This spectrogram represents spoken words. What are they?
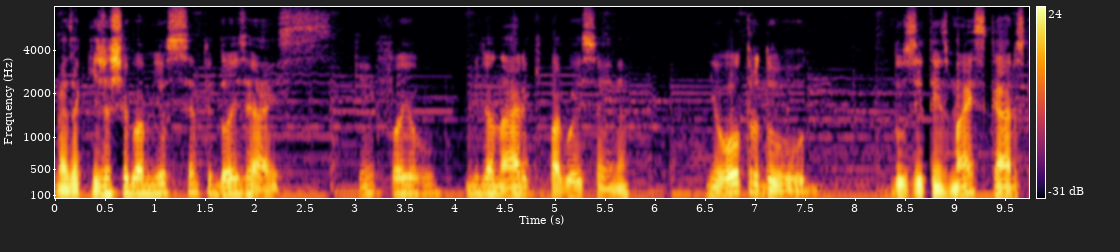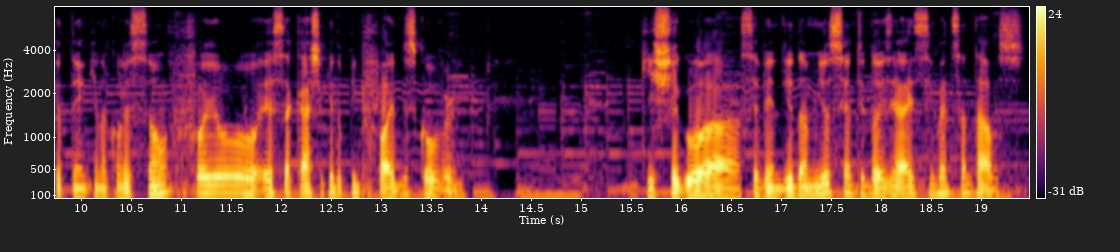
Mas aqui já chegou a 1.102 reais. Quem foi o milionário que pagou isso aí, né? E outro do, dos itens mais caros que eu tenho aqui na coleção foi o, essa caixa aqui do Pink Floyd Discovery, que chegou a ser vendido a R$ 1.102,50.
